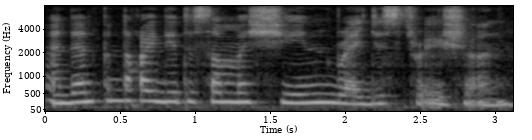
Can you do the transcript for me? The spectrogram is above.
and then punta kayo dito sa machine registration.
